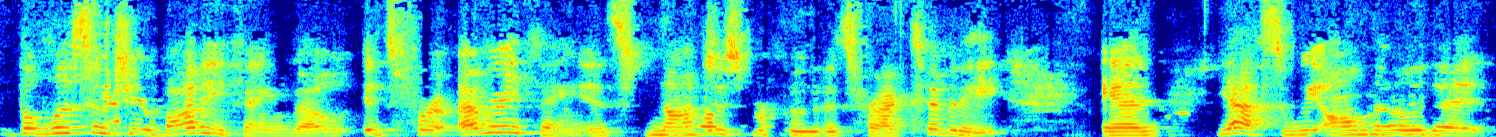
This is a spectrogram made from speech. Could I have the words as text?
The listen to your body thing, though, it's for everything. It's not just for food, it's for activity. And yes, we all know that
